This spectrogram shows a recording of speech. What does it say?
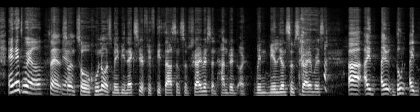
And it will. So, Yeah. so, so who knows, maybe next year 50,000 subscribers and 100 or win million subscribers. uh, I, I, don't, I,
